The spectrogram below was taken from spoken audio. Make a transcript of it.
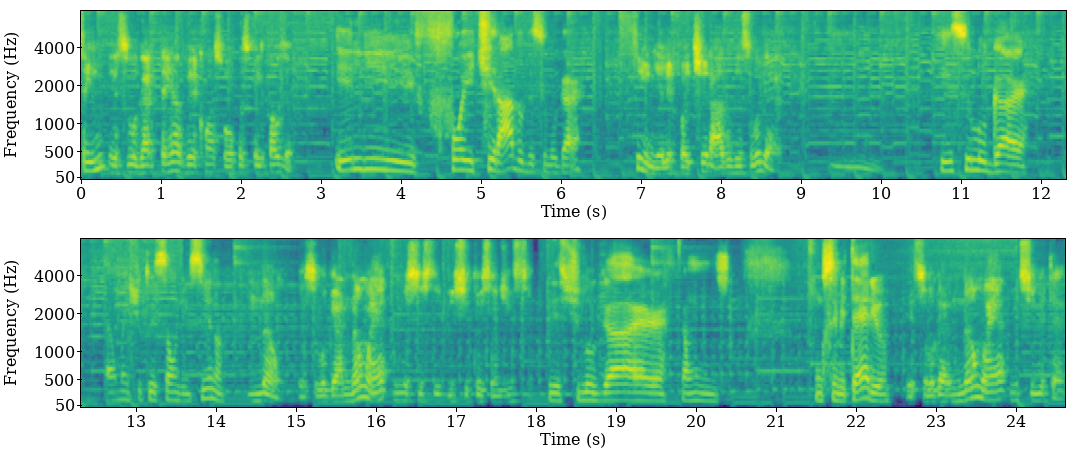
Sim, esse lugar tem a ver com as roupas que ele tá usando. Ele foi tirado desse lugar? Sim, ele foi tirado desse lugar. Hum. Esse lugar é uma instituição de ensino? Não, esse lugar não é uma instituição de ensino. Este lugar é um, um cemitério? Esse lugar não é um cemitério.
